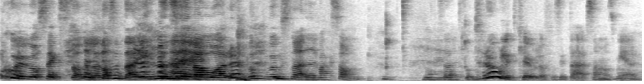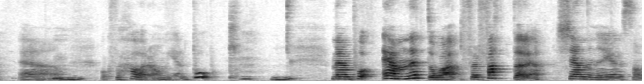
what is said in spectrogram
7 och, 7 och 16 eller något sånt där intensiva år uppvuxna i Vaxholm. Nej, Så att, otroligt kul att få sitta här tillsammans med er eh, Mm. och få höra om er bok. Mm. Men på ämnet då författare, känner ni er som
